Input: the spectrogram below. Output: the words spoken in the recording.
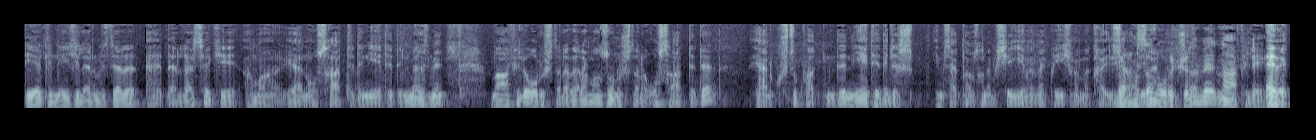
diğer dinleyicilerimiz derler, e, derlerse ki ama yani o saatte de niyet edilmez mi? Nafile oruçlara ve Ramazan oruçlara o saatte de yani kuşluk vaktinde niyet edilir. İmsaktan sonra bir şey yememek ve içmemek kaydı Ramazan orucuna ve nafileye. Evet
